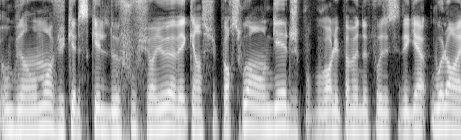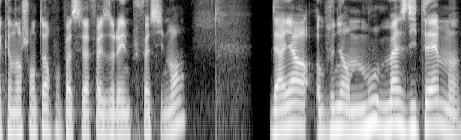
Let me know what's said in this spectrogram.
au bout d'un moment, vu qu'elle scale de fou furieux, avec un support soit engage pour pouvoir lui permettre de poser ses dégâts, ou alors avec un enchanteur pour passer la phase de lane plus facilement. Derrière, obtenir masse d'items,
